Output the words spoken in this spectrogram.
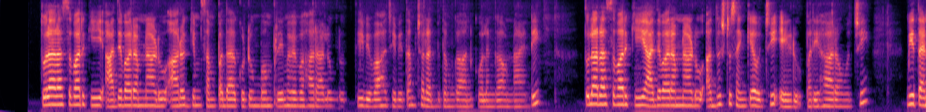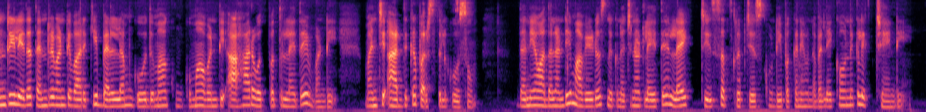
తులారాశి వారికి ఆదివారం నాడు ఆరోగ్యం సంపద కుటుంబం ప్రేమ వ్యవహారాలు వృత్తి వివాహ జీవితం చాలా అద్భుతంగా అనుకూలంగా ఉన్నాయండి. తులారాశి వారికి ఆదివారం నాడు అదృష్ట సంఖ్య వచ్చి ఏడు పరిహారం వచ్చి మీ తండ్రి లేదా తండ్రి వంటి వారికి బెల్లం గోధుమ కుంకుమ వంటి ఆహార ఉత్పత్తులను అయితే ఇవ్వండి. మంచి ఆర్థిక పరిస్థితుల కోసం. ధన్యవాదాలండి. మా వీడియోస్ మీకు నచ్చినట్లయితే లైక్ చేసి సబ్స్క్రైబ్ చేసుకోండి. పక్కనే ఉన్న బెల్ ఐకాన్ని క్లిక్ చేయండి.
